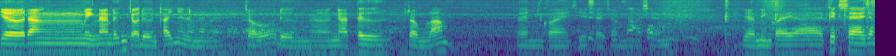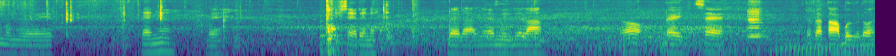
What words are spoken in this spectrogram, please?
Giờ đang mình đang đứng chỗ đường tránh nha nè mọi người. Chỗ đường à, ngã tư rộng lắm đây mình quay chia sẻ cho mọi người xem giờ mình quay uh, chiếc xe cho mọi người xem nhá đây chiếc xe đây này. Đây là anh em mình đi làm. Đó đây xe rất là to bự luôn.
